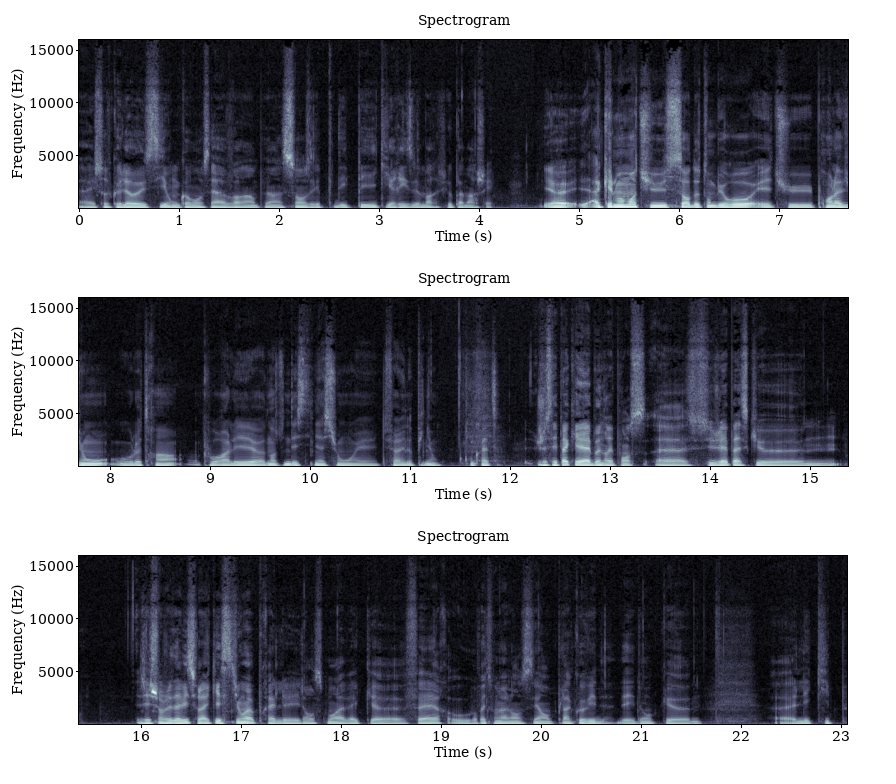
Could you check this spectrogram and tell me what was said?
je trouve que là aussi, on commence à avoir un peu un sens des, pays qui risquent de marcher ou pas marcher. À quel moment tu sors de ton bureau et tu prends l'avion ou le train pour aller dans une destination et te faire une opinion concrète? Je ne sais pas quelle est la bonne réponse à ce sujet parce que j'ai changé d'avis sur la question après les lancements avec euh, Fer, où en fait on a lancé en plein Covid. Et donc euh, euh, l'équipe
